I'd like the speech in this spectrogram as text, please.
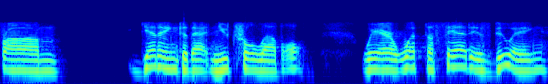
from getting to that neutral level where what the Fed is doing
